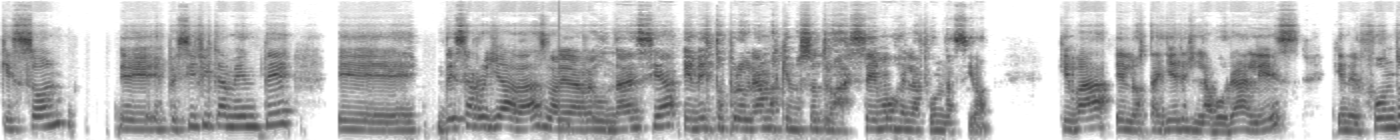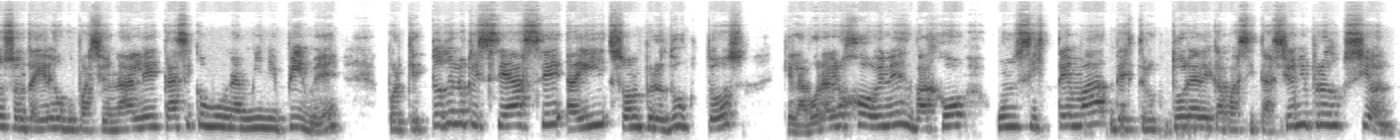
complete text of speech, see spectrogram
que son eh, específicamente eh, desarrolladas, vale la redundancia, en estos programas que nosotros hacemos en la Fundación que va en los talleres laborales, que en el fondo son talleres ocupacionales, casi como una mini pyme, porque todo lo que se hace ahí son productos que elaboran los jóvenes bajo un sistema de estructura de capacitación y producción.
